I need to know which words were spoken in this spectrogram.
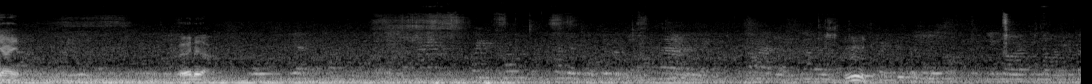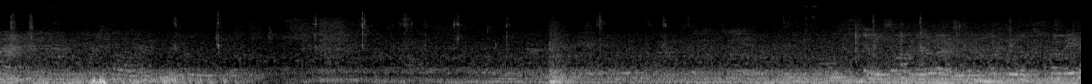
ใหญ่ๆเออเนื้ออืมเอ๊ะ มันไม่เ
